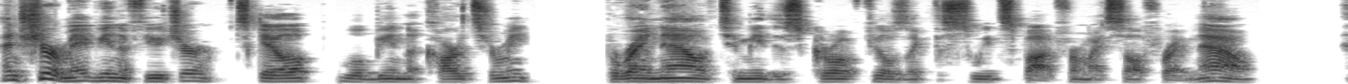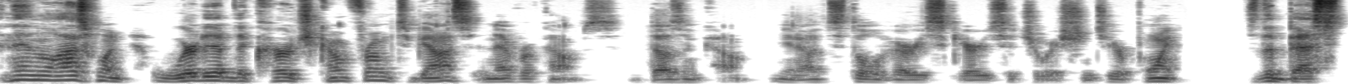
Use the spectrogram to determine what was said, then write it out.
And sure, maybe in the future, scale up will be in the cards for me. But right now, to me, this growth feels like the sweet spot for myself right now. And then the last one, where did the courage come from? To be honest, it never comes. It doesn't come. You know, it's still a very scary situation. To your point, it's the best,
